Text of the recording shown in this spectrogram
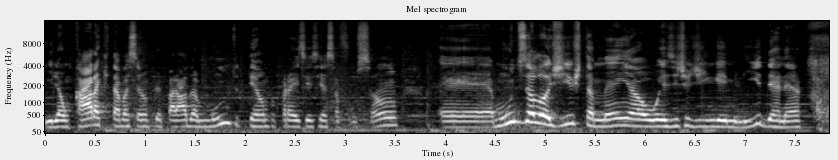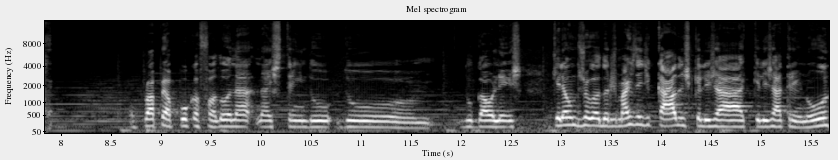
Ele é um cara que estava sendo preparado há muito tempo para exercer essa função. É, muitos elogios também ao exílio de Game Leader, né? O próprio Apoca falou na, na stream do, do, do Gaulês que ele é um dos jogadores mais dedicados que ele, já, que ele já treinou,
